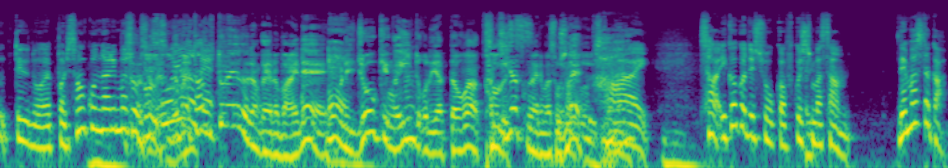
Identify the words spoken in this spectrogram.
うっていうのはやっぱり参考になりますよね。そうですね。短期トレードなんかやる場合ねやっぱり条件がいいところでやった方が勝ちやすくなりますよね。はいさあいかがでしょうか福島さん出ましたか？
